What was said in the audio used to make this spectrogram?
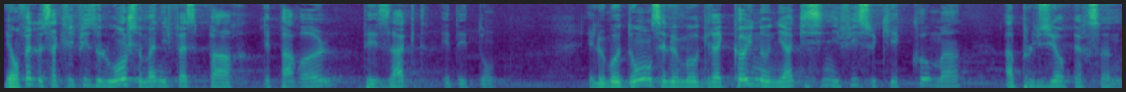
Et en fait, le sacrifice de louange se manifeste par des paroles, des actes et des dons. Et le mot don, c'est le mot grec koinonia qui signifie ce qui est commun à plusieurs personnes.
